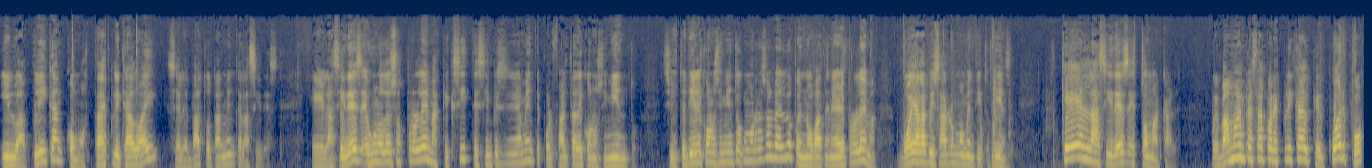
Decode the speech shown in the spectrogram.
y lo aplican como está explicado ahí, se les va totalmente la acidez. La acidez es uno de esos problemas que existe simple y sencillamente por falta de conocimiento. Si usted tiene el conocimiento cómo resolverlo, pues no va a tener el problema. Voy a la pizarra un momentito, fíjense. ¿Qué es la acidez estomacal? Pues vamos a empezar por explicar que el cuerpo,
